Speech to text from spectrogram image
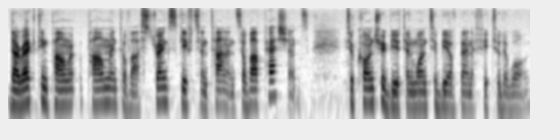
direct empower empowerment of our strengths, gifts, and talents, of our passions to contribute and want to be of benefit to the world.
